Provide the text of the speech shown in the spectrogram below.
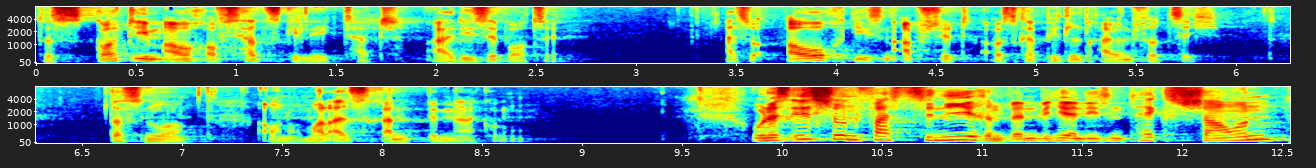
das Gott ihm auch aufs Herz gelegt hat. All diese Worte. Also auch diesen Abschnitt aus Kapitel 43. Das nur auch nochmal als Randbemerkung. Und es ist schon faszinierend, wenn wir hier in diesen Text schauen,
